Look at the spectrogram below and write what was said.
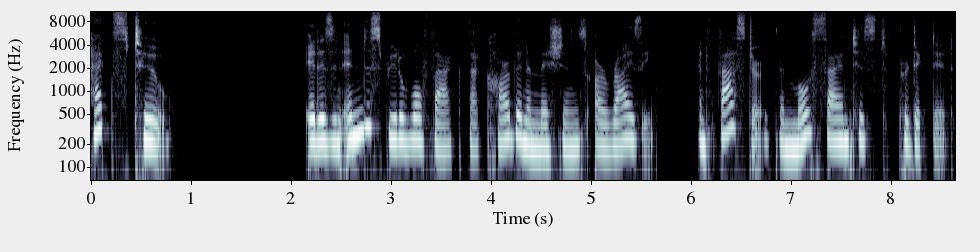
protects too. It is an indisputable fact that carbon emissions are rising, and faster than most scientists predicted.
